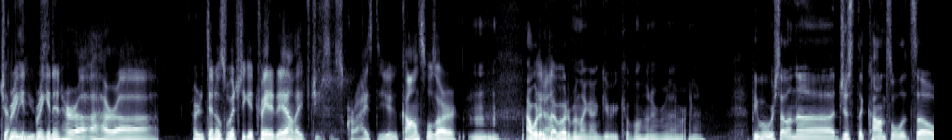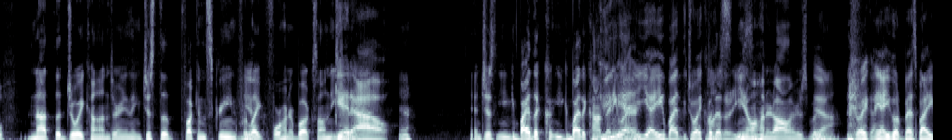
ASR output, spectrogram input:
Gently bringing used. bringing in her uh, her uh, her Nintendo Switch to get traded in. I'm like, Jesus Christ, dude! Consoles are Mm. I would have. You know? I would have been like, I'll give you a couple hundred for that right now. People were selling uh just the console itself, not the Joy Cons or anything, just the fucking screen for Yeah. like four hundred bucks on eBay. get out. Yeah, and just you can buy the you can buy the cons anywhere. Yeah, yeah, you buy the Joy but Cons. that's you know hundred dollars. But yeah, Joy Yeah, you go to Best Buy.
